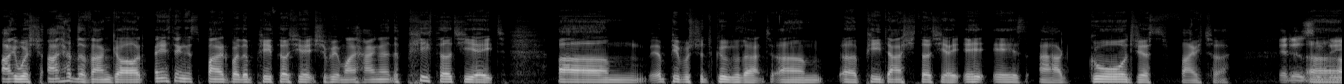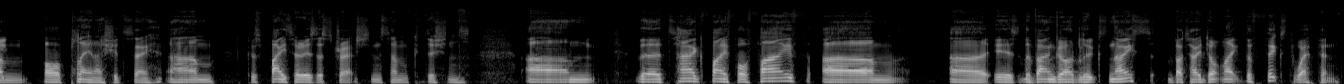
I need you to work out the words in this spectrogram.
"I wish I had the Vanguard. Anything inspired by the P38 should be in my hangar. The P38. Um, people should Google that. Um, uh, P-38. It is a gorgeous fighter, It is um, or plane, I should say, because fighter is a stretch in some conditions. Um, the tag 545 um, uh, is the Vanguard looks nice, but I don't like the fixed weapon.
